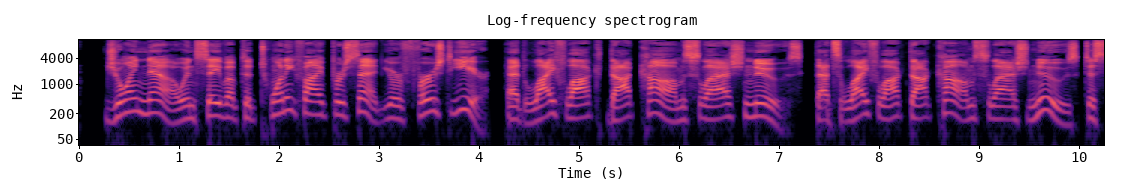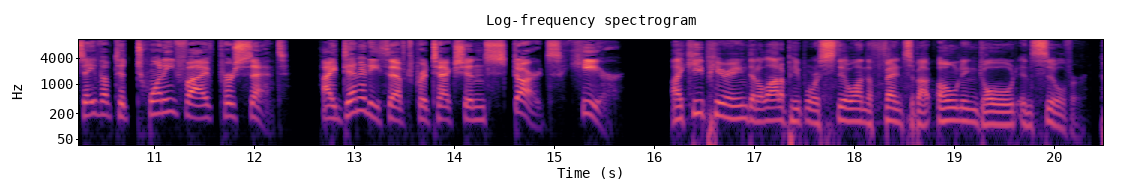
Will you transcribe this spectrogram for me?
Join now and save up to 25% your first year at lifelock.com slash news. That's lifelock.com slash news to save up to 25%. Identity theft protection starts here. I keep hearing that a lot of people are still on the fence about owning gold and silver.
